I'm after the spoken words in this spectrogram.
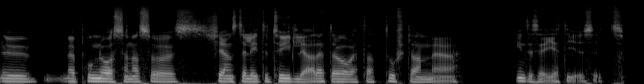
nu med prognoserna så känns det lite tydligare detta året att torsdagen eh, inte ser jätteljus ut.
